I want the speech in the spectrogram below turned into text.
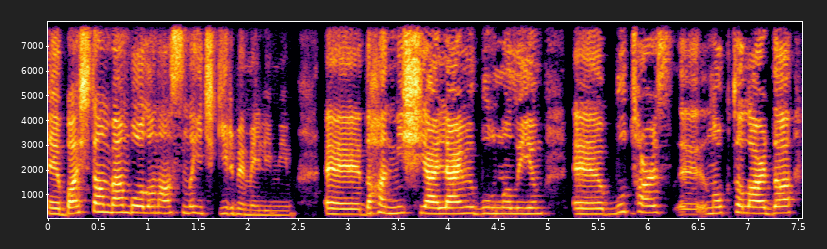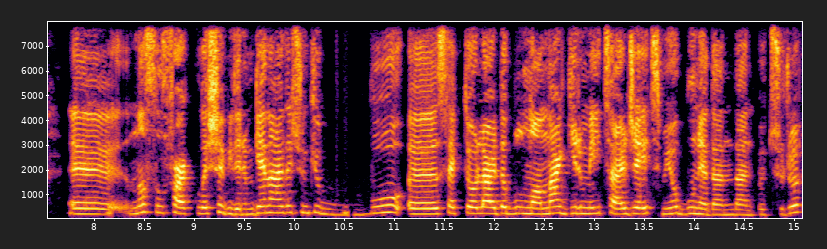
e, baştan ben bu alana aslında hiç girmemeli miyim? E, daha niş yerler mi bulmalıyım? E, bu tarz e, noktalarda e, nasıl farklılaşabilirim? Genelde çünkü bu e, sektörlerde bulunanlar girmeyi tercih etmiyor bu nedenden ötürü.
